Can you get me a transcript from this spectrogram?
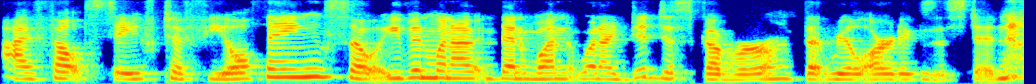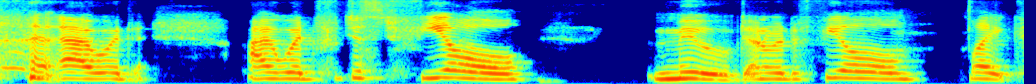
I felt safe to feel things. So even when I then when when I did discover that real art existed, I would I would just feel moved and would feel like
